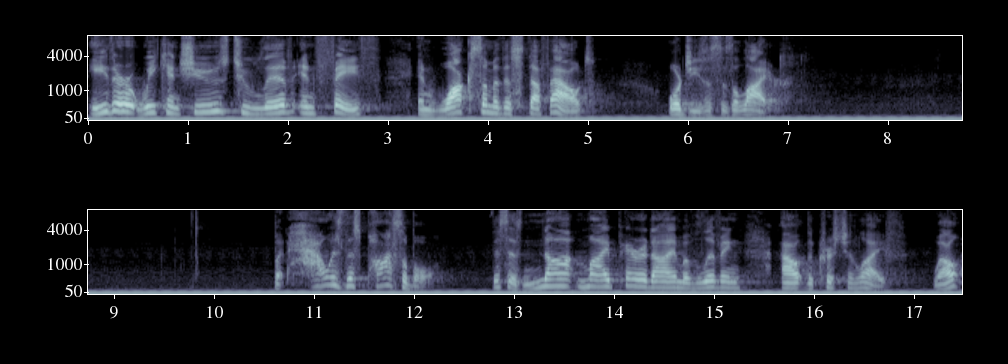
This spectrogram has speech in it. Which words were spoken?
Either we can choose to live in faith and walk some of this stuff out, or Jesus is a liar. But how is this possible? This is not my paradigm of living out the Christian life. Well,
